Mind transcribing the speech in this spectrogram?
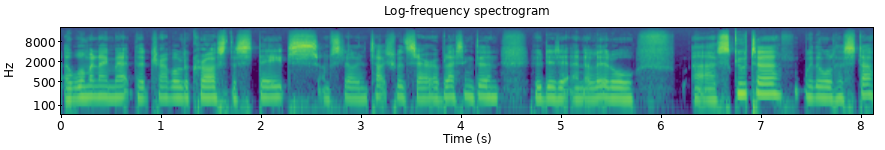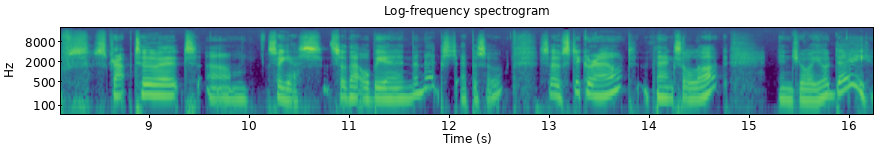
a woman I met that traveled across the states. I'm still in touch with Sarah Blessington, who did it in a little uh, scooter with all her stuff strapped to it. Um, so, yes, so that will be in the next episode. So, stick around. Thanks a lot. Enjoy your day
